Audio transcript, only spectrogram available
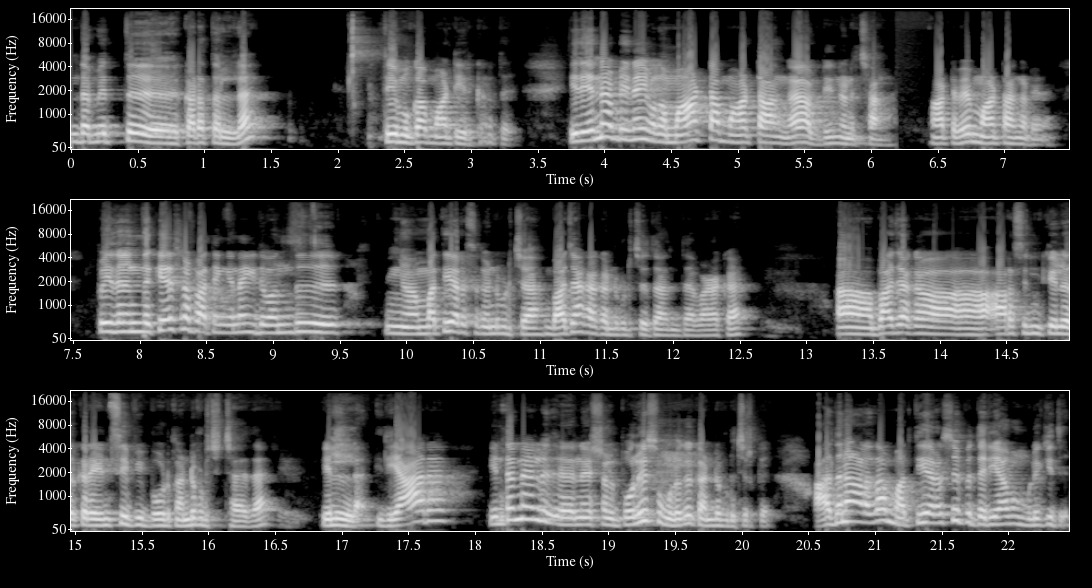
இந்த மெத்து கடத்தல்ல திமுக மாட்டியிருக்கிறது. இது என்ன அப்படின்னா இவங்க மாட்ட மாட்டாங்க அப்படின்னு நினைச்சாங்க. மாட்டவே மாட்டாங்க இப்போ இது இந்த கேஸ்ல பாத்தீங்கன்னா இது வந்து மத்திய அரசு கண்டுபிடிச்சா பாஜக கண்டுபிடிச்சது அந்த வழக்கை. பாஜக அரசின் கீழே இருக்கிற என்சிபி போர்டு கண்டுபிடிச்சிச்சா இதை? இல்லை. இது யாரு? இன்டர்னல் நேஷனல் போலீஸ் உங்களுக்கு கண்டுபிடிச்சிருக்கு. அதனாலதான் மத்திய அரசு இப்ப தெரியாம முழிக்குது.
